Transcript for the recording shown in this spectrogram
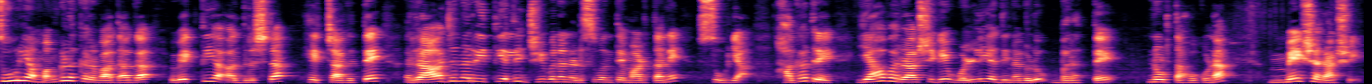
ಸೂರ್ಯ ಮಂಗಳಕರವಾದಾಗ ವ್ಯಕ್ತಿಯ ಅದೃಷ್ಟ ಹೆಚ್ಚಾಗುತ್ತೆ, ರಾಜನ ರೀತಿಯಲ್ಲಿ ಜೀವನ ನಡೆಸುವಂತೆ ಮಾಡ್ತಾನೆ ಸೂರ್ಯ. ಹಾಗಾದ್ರೆ ಯಾವ ರಾಶಿಗೆ ಒಳ್ಳೆಯ ದಿನಗಳು ಬರುತ್ತೆ? ನೋಡ್ತಾ ಹೋಗೋಣ. ಮೇಷರಾಶಿ.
